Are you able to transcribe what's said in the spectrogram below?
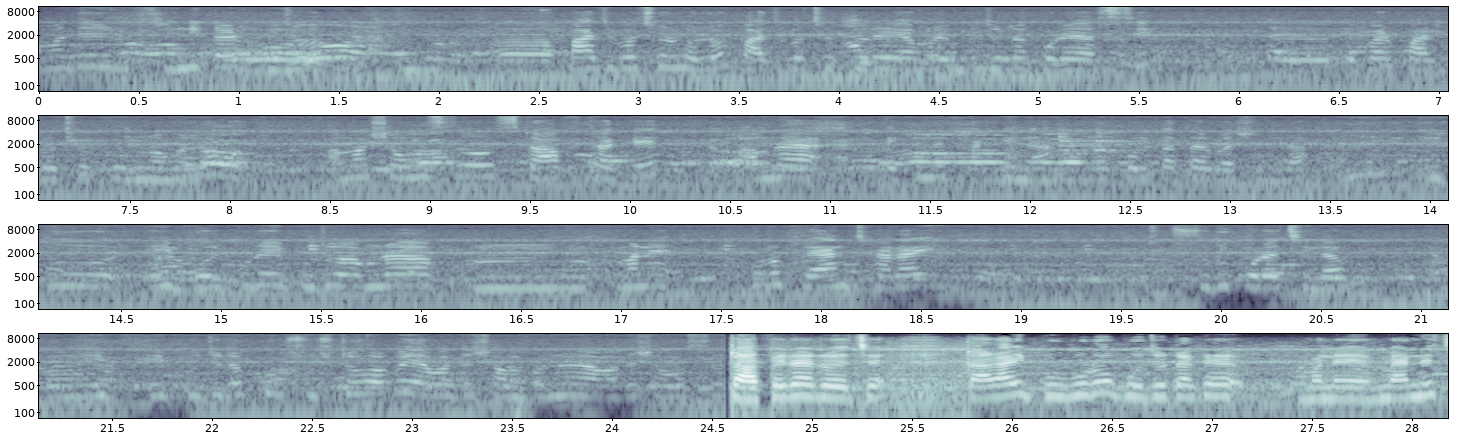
আমাদের শ্রীনিকার পুজো পাঁচ বছর হলো। পাঁচ বছর ধরে আমরা পুজোটা করে আসছি। এবার পাঁচ বছর পূর্ণ হলো। আমার সমস্ত স্টাফ থাকে। আমরা এখানে থাকি না, আমরা কলকাতার বাসিন্দা। কিন্তু এই বোলপুরে পুজো আমরা মানে কোনো প্ল্যান ছাড়াই করেছিলাম এবং এই এই পুজোটা খুব সুষ্ঠুভাবে আমাদের সম্পন্ন আমাদের সমস্ত স্টাফেরা রয়েছে। তারাই পুরো পুজোটাকে মানে ম্যানেজ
